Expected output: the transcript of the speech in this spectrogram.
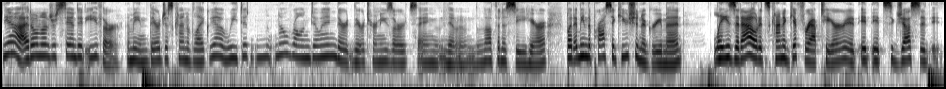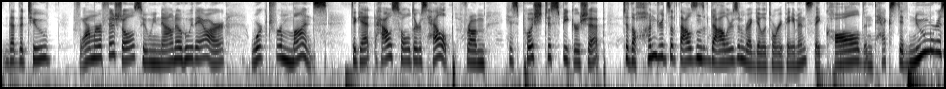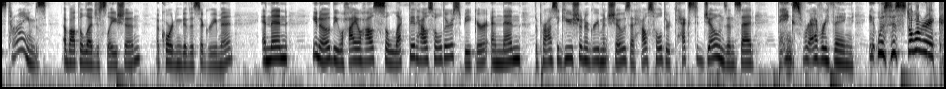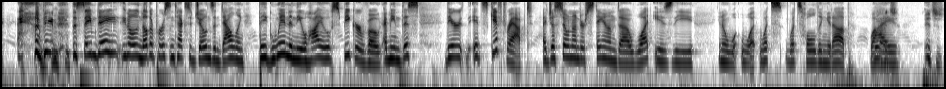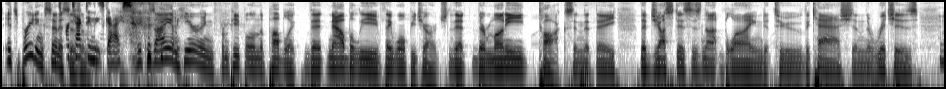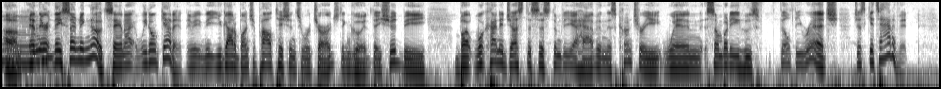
Yeah, I don't understand it either. I mean, they're just kind of like, yeah, we did no wrongdoing. Their their attorneys are saying, you know, nothing to see here. But I mean, the prosecution agreement lays it out. It's kind of gift wrapped here. It it, it suggests that the two former officials, who we now know who they are, worked for months to get householders help from his push to speakership to the hundreds of thousands of dollars in regulatory payments. They called and texted numerous times about the legislation, according to this agreement. And then, you know, the Ohio House selected Householder as Speaker, and then the prosecution agreement shows that Householder texted Jones and said, Thanks for everything. It was historic. I mean, the same day, you know, another person texted Jones and Dowling, big win in the Ohio Speaker vote. I mean, this, there, it's gift wrapped. I just don't understand uh, what is the, you know, what, what what's what's holding it up. Why Well, it's, it's it's breeding cynicism. protecting these guys? because I am hearing from people in the public that now believe they won't be charged, that their money talks, and that they that justice is not blind to the cash and the riches. Um, and they're they sending notes saying, "I we don't get it. I mean, you got a bunch of politicians who are charged, and good, they should be." But what kind of justice system do you have in this country when somebody who's filthy rich just gets out of it.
